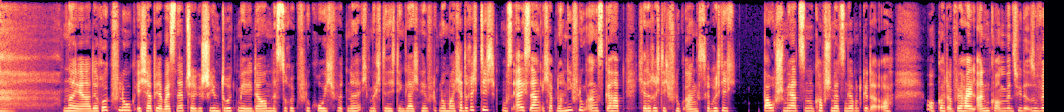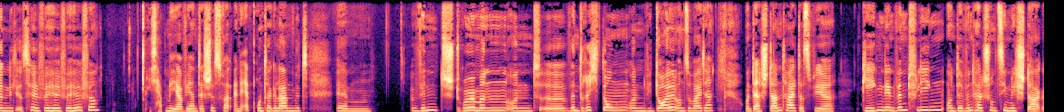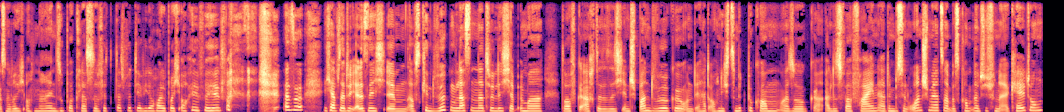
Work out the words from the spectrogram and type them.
naja, der Rückflug, ich habe ja bei Snapchat geschrieben, drückt mir die Daumen, dass der Rückflug ruhig wird, ne? Ich möchte nicht den gleichen Hinflug nochmal. Ich hatte richtig, muss ehrlich sagen, ich habe noch nie Flugangst gehabt. Ich hatte richtig Flugangst. Ich habe richtig Bauchschmerzen und Kopfschmerzen gehabt und gedacht, oh, oh Gott, ob wir heil ankommen, wenn es wieder so windig ist. Hilfe, Hilfe, Hilfe. Ich habe mir ja während der Schiffsfahrt eine App runtergeladen mit ähm, Windströmen und äh, Windrichtungen und wie doll und so weiter. Und da stand halt, dass wir gegen den Wind fliegen und der Wind halt schon ziemlich stark ist. Natürlich, oh nein, super klasse, das wird ja wieder holprig, oh Hilfe, Hilfe. also ich habe es natürlich alles nicht ähm, aufs Kind wirken lassen natürlich. Ich habe immer darauf geachtet, dass ich entspannt wirke und er hat auch nichts mitbekommen. Also alles war fein. Er hatte ein bisschen Ohrenschmerzen, aber es kommt natürlich von der Erkältung.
